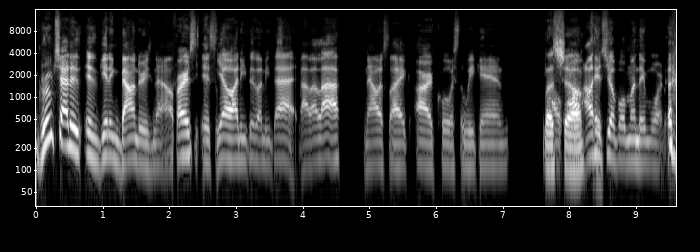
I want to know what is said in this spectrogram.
Group chat is, is getting boundaries now. First, it's yo, I need this, I need that, la la la. Now it's like, all right, cool, it's the weekend. Let's I'll, show. I'll, I'll hit you up on Monday morning.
